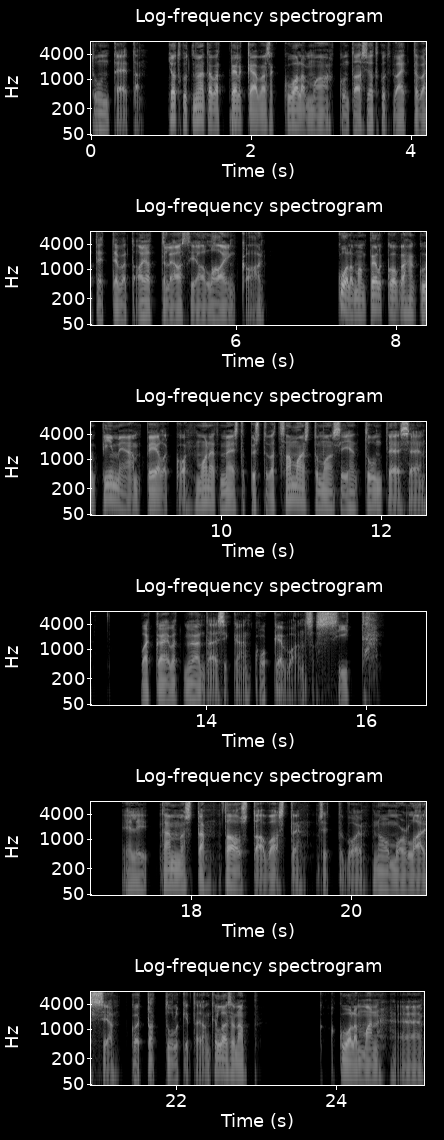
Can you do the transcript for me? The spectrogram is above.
tunteita. Jotkut myöntävät pelkäävänsä kuolemaa, kun taas jotkut väittävät, etteivät ajattele asiaa lainkaan. Kuoleman pelko on vähän kuin pimeän pelko. Monet meistä pystyvät samaistumaan siihen tunteeseen, vaikka eivät myöntäisikään kokevansa sitä. Eli tämmöistä taustaa vasten sitten voi No More Liesia koittaa tulkita jonkinlaisena kuoleman ää,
